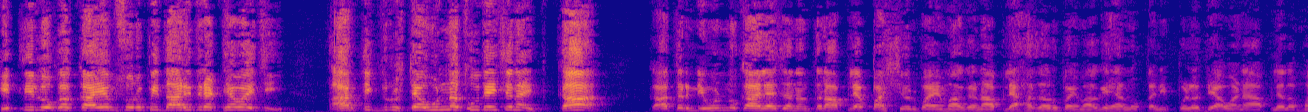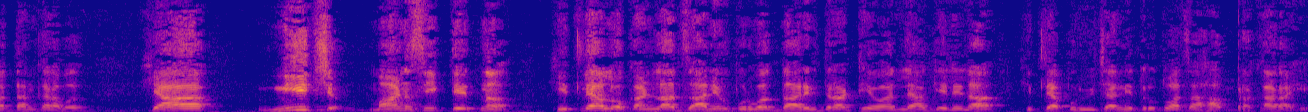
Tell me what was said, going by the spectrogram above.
इथली लोक कायमस्वरूपी दारिद्र्यात ठेवायची. आर्थिकदृष्ट्या उन्नत होऊ द्यायचे नाहीत. का? का तर निवडणूक आल्याच्यानंतर आपल्या पाचशे रुपये मागं आपल्या हजार रुपये मागे ह्या लोकांनी पळत यावं आपल्याला मतदान करावं. ह्या नीच मानसिकतेतनं इथल्या लोकांना जाणीवपूर्वक दारिद्र्यात ठेवल्या गेलेला इथल्या पूर्वीच्या नेतृत्वाचा हा प्रकार आहे.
